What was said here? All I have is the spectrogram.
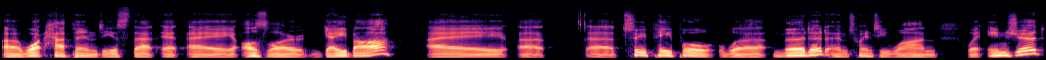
uh, what happened is that at a Oslo gay bar, a two people were murdered and 21 were injured.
